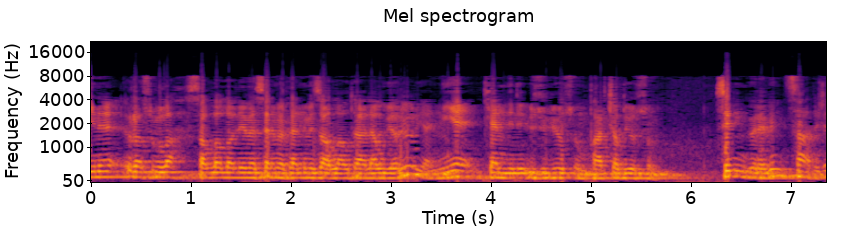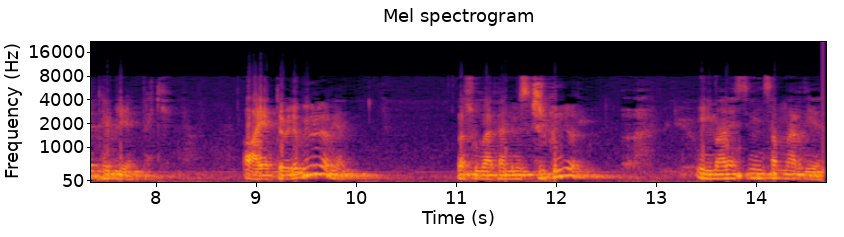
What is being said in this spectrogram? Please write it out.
Yine Resulullah sallallahu aleyhi ve sellem Efendimiz Allahu Teala uyarıyor ya niye kendini üzülüyorsun, parçalıyorsun? Senin görevin sadece tebliğ etmek. Ayette öyle buyuruyor ya. Resulullah Efendimiz çırpınıyor. İman etsin insanlar diye.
